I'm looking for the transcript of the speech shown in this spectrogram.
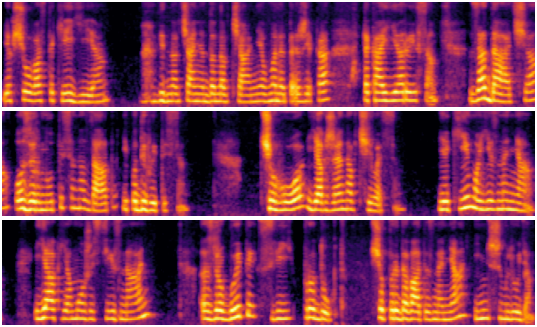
якщо у вас таке є, від навчання до навчання, в мене теж яка така є риса. Задача озирнутися назад і подивитися, чого я вже навчилася, які мої знання, як я можу з цих знань зробити свій продукт, щоб передавати знання іншим людям.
